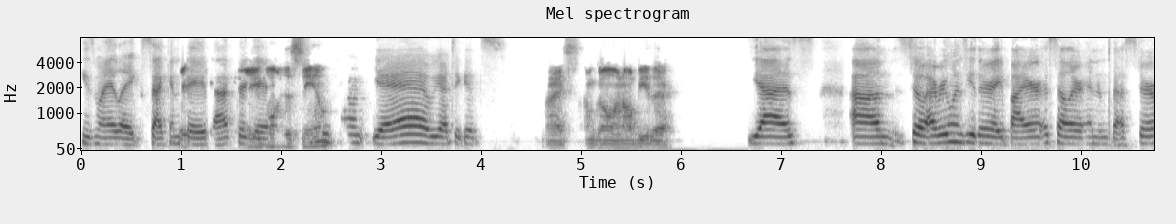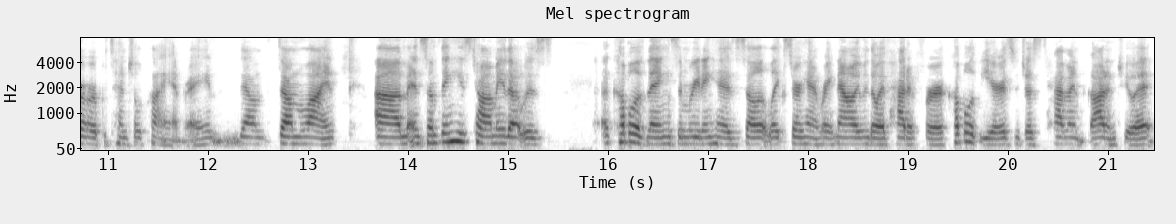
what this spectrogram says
He's my like second Wait, fave after Are you Gary. going to see him? Yeah, we got tickets. Nice. I'm going. I'll be there. Yes. Um, so everyone's either a buyer, a seller, an investor, or a potential client, right? Down down the line. Um, and something he's taught me that was a couple of things. I'm reading his Sell It Like Serhant right now, even though I've had it for a couple of years and just haven't gotten to it.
